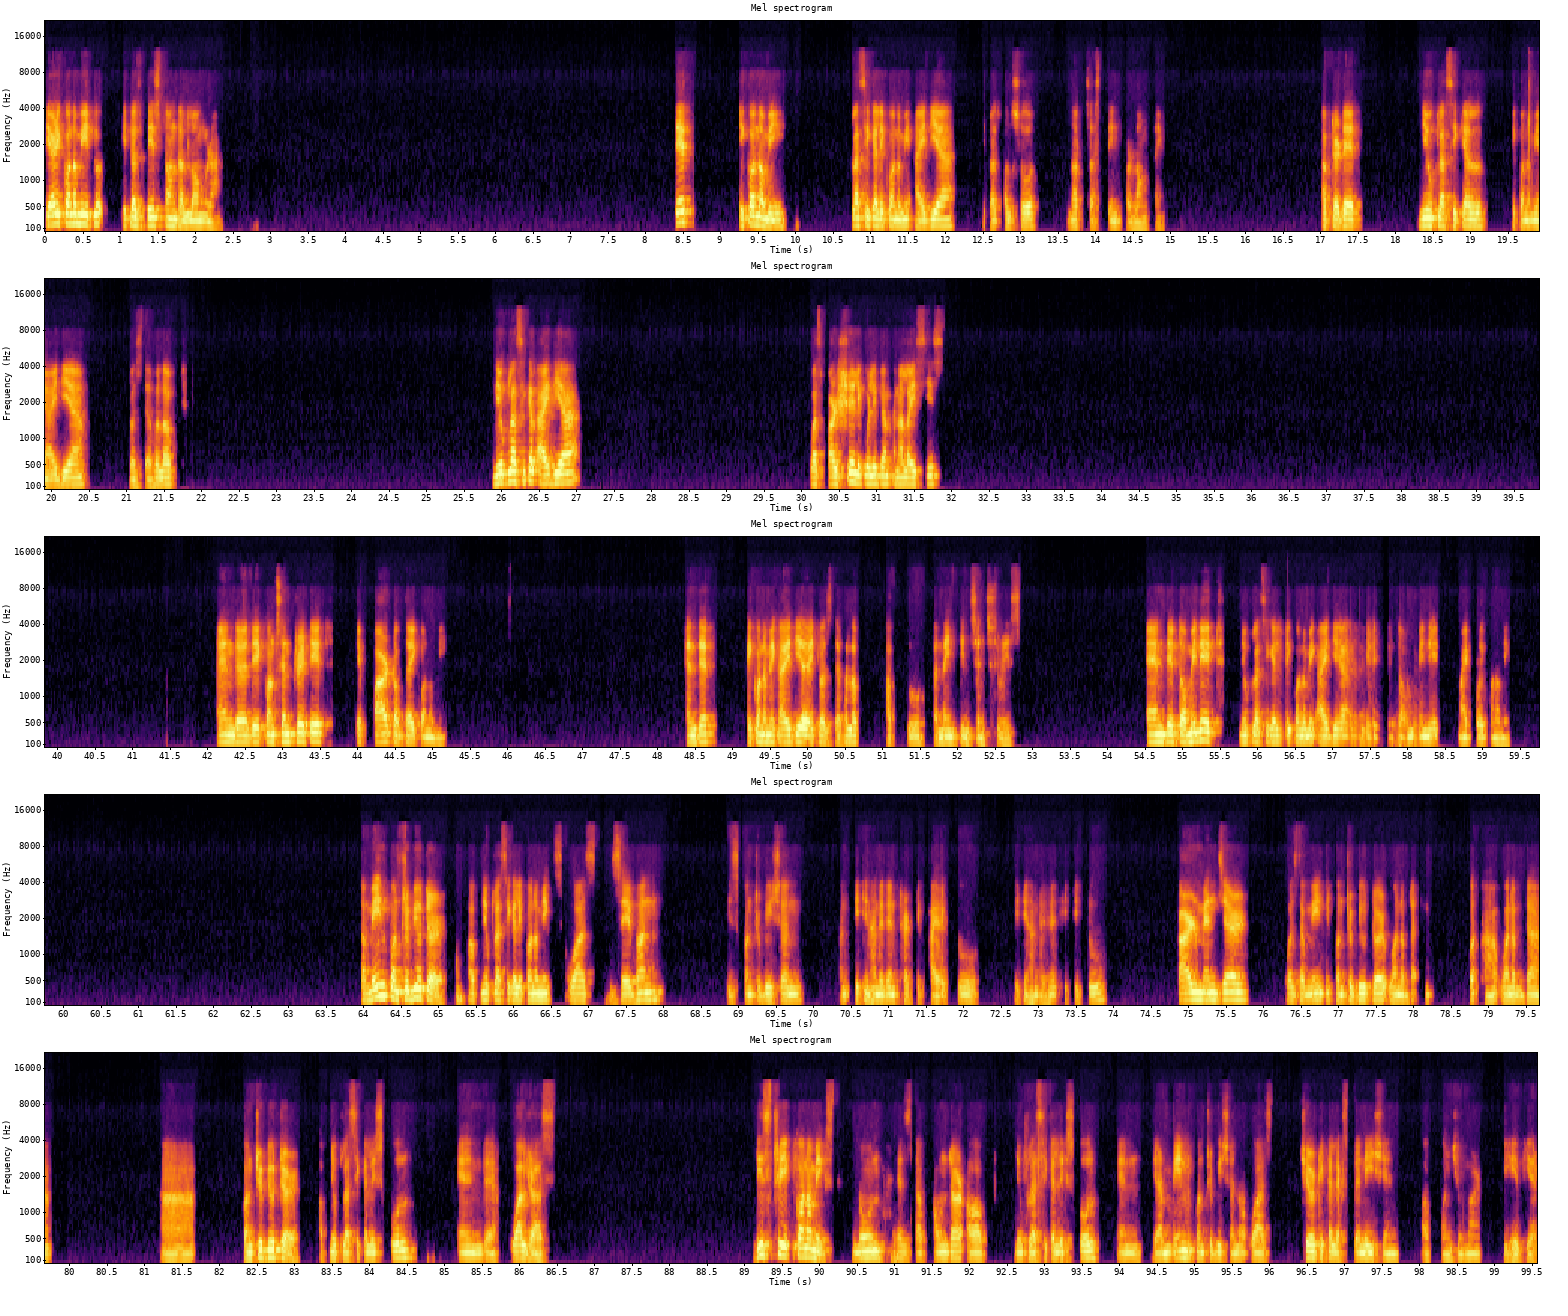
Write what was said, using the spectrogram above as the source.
Their economy, it was based on the long run. State economy, classical economy idea, it was also not sustained for a long time. After that, neoclassical economy idea was developed. Neoclassical idea was partial equilibrium analysis and uh, they concentrated a part of the economy. And that economic idea, it was developed up to the 19th centuries. And they dominate neoclassical economic idea, they dominate microeconomics. The main contributor of neoclassical economics was Jevons. His contribution 1835 to 1882. Karl Menger was the main contributor, one of the uh, one of the uh, contributor of Neoclassical School and uh, Walras. These three economics known as the founder of Neoclassical School and their main contribution was theoretical explanation of consumer behavior.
